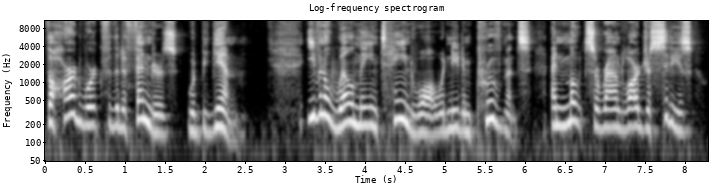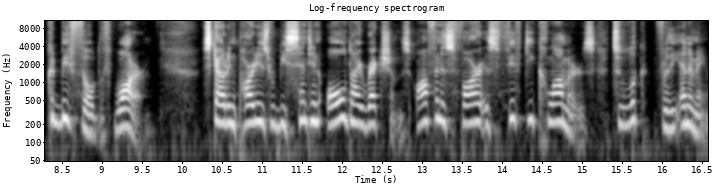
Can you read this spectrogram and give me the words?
the hard work for the defenders would begin. Even a well maintained wall would need improvements, and moats around larger cities could be filled with water. Scouting parties would be sent in all directions, often as far as 50 kilometers, to look for the enemy.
